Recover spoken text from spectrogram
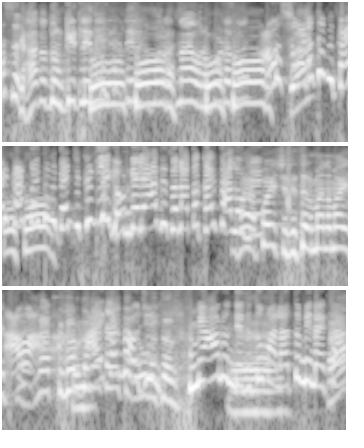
असं- हातातून किटली तू नेली, नेली, सोड, परत नाही होणार, तू पडत सोड. अहो सोडा तुम्ही काय तो करताय सोड. तुम्ही त्यांची किटली घेऊन गेले आधीच चालवलंय पैसे दे चल मला माहीत नाही. नाटकं ऐका भाऊजी उगाचच. मी आणून देते तुम्हाला तुम्ही नाही? का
